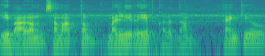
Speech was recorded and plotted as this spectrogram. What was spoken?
ఈ భాగం సమాప్తం. మళ్ళీ రేపు కలుద్దాం. Thank you.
